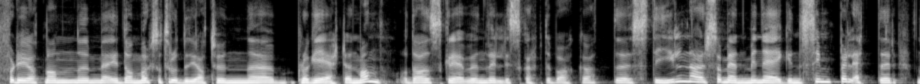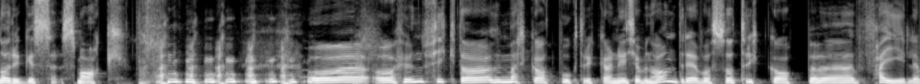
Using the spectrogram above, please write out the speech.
fordi at man i Danmark så trodde de at hun uh, plagierte en mann. Og da skrev hun veldig skarpt tilbake at uh, stilen er som en min egen, simpel etter Norges smak. og, og, hun fikk da, hun merka at boktrykkeren i København drev også trykka opp uh, feile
